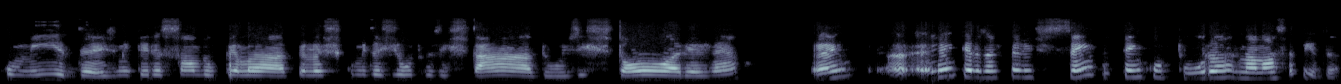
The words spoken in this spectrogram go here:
comidas, me interessando pela, pelas comidas de outros estados, histórias, né? É, é interessante porque a gente sempre tem cultura na nossa vida.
